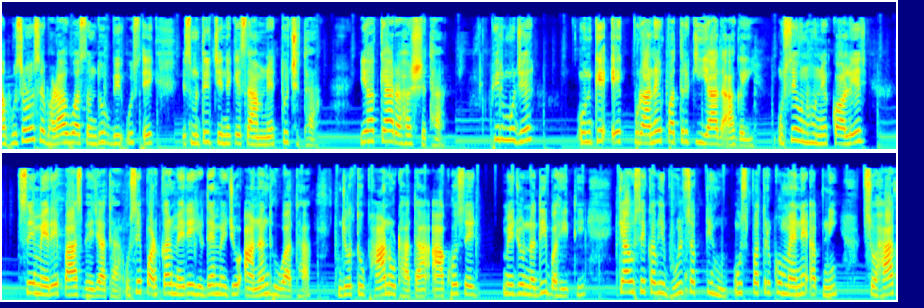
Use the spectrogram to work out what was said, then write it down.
आभूषणों से भरा हुआ संदूक भी उस एक स्मृति चिन्ह के सामने तुच्छ था। यह क्या रहस्य था? फिर मुझे उनके एक पुराने पत्र की याद आ गई। उसे उन्होंने कॉलेज से मेरे पास भेजा था। उसे पढ़कर मेरे हृदय में जो आनंद हुआ था, जो तूफ़ान उठा था आँखों से में जो नदी बही थी, क्या उसे कभी भूल सकती हूँ? उस पत्र को मैंने अपनी सुहाग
